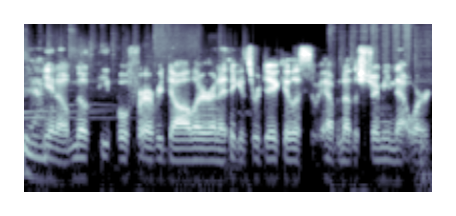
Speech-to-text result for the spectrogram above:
yeah. you know, milk people for every dollar. And I think it's ridiculous that we have another streaming network.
